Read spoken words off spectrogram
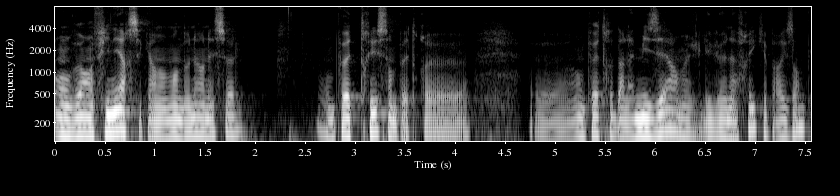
on veut en finir, c'est qu'à un moment donné, on est seul. On peut être triste, on peut être, euh, euh, on peut être dans la misère. Moi, je l'ai vu en Afrique, par exemple.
